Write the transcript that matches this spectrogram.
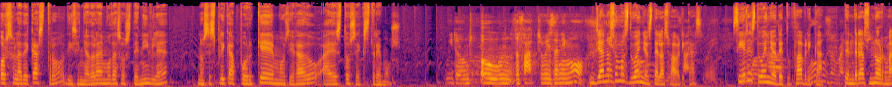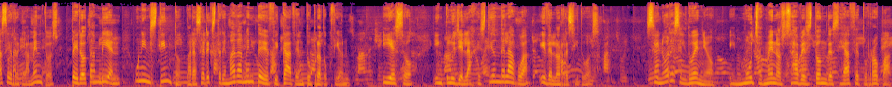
Úrsula de Castro, diseñadora de moda sostenible, nos explica por qué hemos llegado a estos extremos. Ya no somos dueños de las fábricas. Si eres dueño de tu fábrica, tendrás normas y reglamentos, pero también un instinto para ser extremadamente eficaz en tu producción. Y eso incluye la gestión del agua y de los residuos. Si no eres el dueño, y mucho menos sabes dónde se hace tu ropa,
